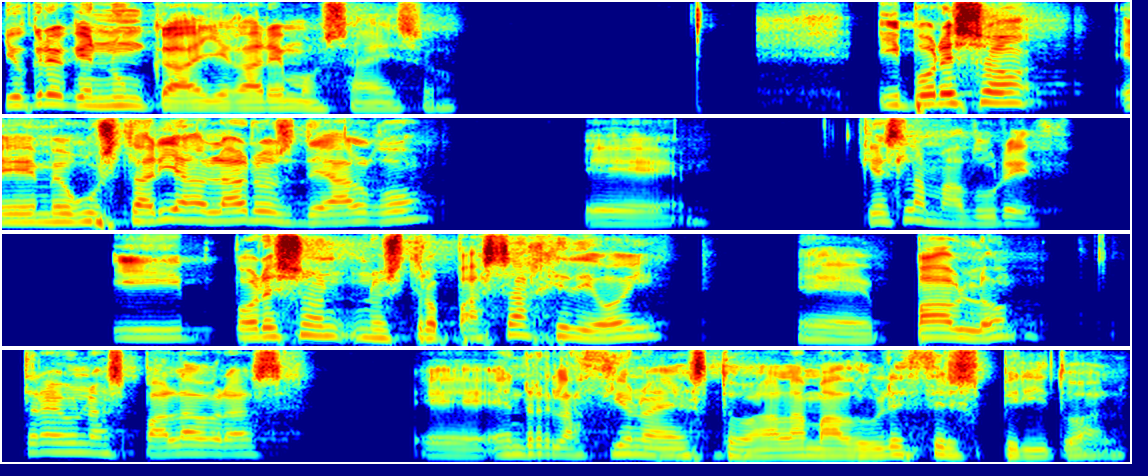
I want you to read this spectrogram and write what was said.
Yo creo que nunca llegaremos a eso. Y por eso eh, me gustaría hablaros de algo eh, que es la madurez. Y por eso nuestro pasaje de hoy, Pablo, trae unas palabras en relación a esto, a la madurez espiritual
